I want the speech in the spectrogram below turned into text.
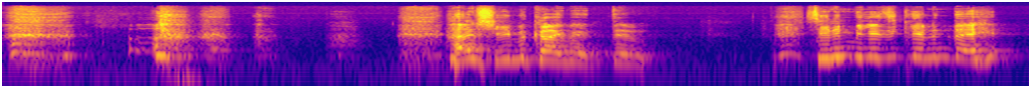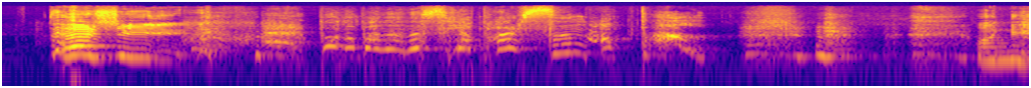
Her şeyimi kaybettim. Senin bileziklerin de. Her şeyi. Bunu bana nasıl yaparsın aptal? Anne.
